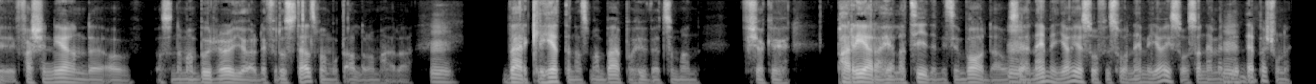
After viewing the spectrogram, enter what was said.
är fascinerande av, alltså när man börjar göra det, för då ställs man mot alla de här mm, verkligheterna som man bär på huvudet som man försöker parera hela tiden i sin vardag och Mm. säga nej men jag är så för så, nej men jag är så, så nej men Mm. den personen.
